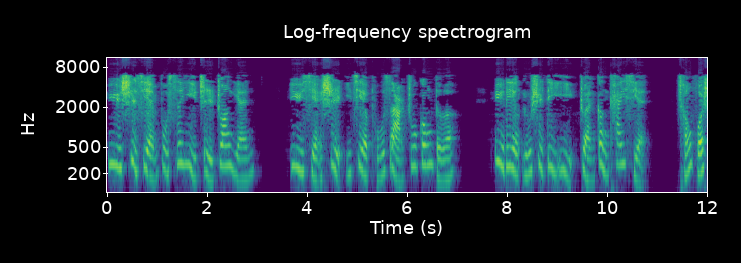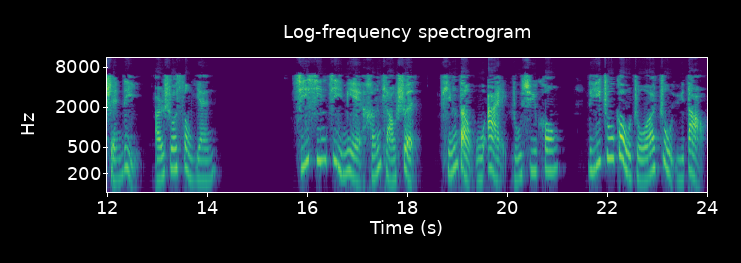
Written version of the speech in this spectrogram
欲示现不思议智庄严，欲显示一切菩萨诸功德，欲令如是地义转更开显，成佛神力而说颂言，其心寂灭恒调顺。平等无碍如虚空，离诸垢浊住于道。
